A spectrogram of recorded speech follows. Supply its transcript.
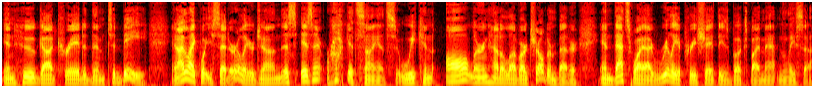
in who God created them to be. And I like what you said earlier, John. This isn't rocket science. We can all learn how to love our children better. And that's why I really appreciate these books by Matt and Lisa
